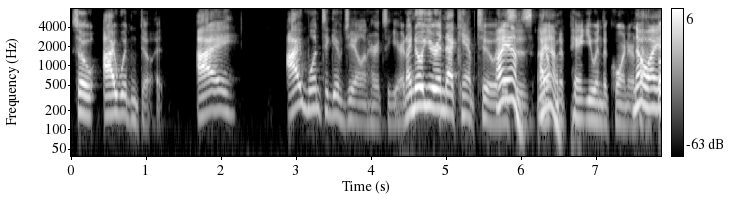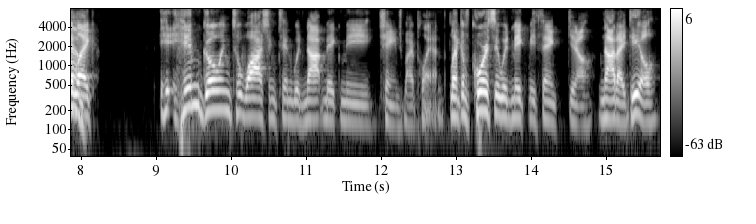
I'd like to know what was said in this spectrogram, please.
So I wouldn't do it. I I want to give Jalen Hurts a year, and I know you're in that camp too. And I this am. Is, I, I don't am. want to paint you in the corner. No, that, I but am. like hi- him going to Washington would not make me change my plan. Like, of course, it would make me think, you know, not ideal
